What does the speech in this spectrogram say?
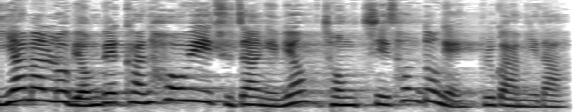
이야말로 명백한 허위 주장이며 정치 선동에 불과합니다.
